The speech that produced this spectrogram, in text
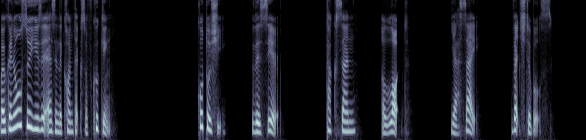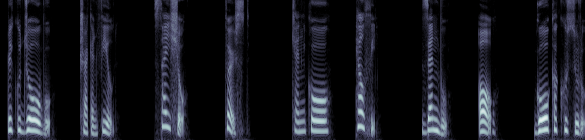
but you can also use it as in the context of cooking. Kotoshi, this year. Takusan, a lot. Yasai, vegetables. Rikujobu, track and field. Saisho, first. Kenko, healthy. Zenbu, all. Gokakusuru,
